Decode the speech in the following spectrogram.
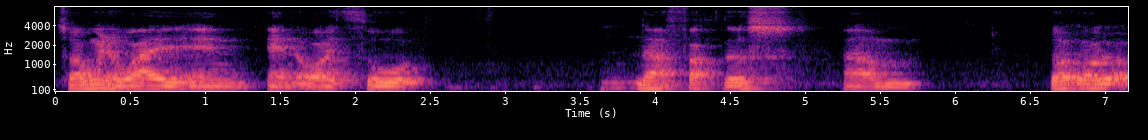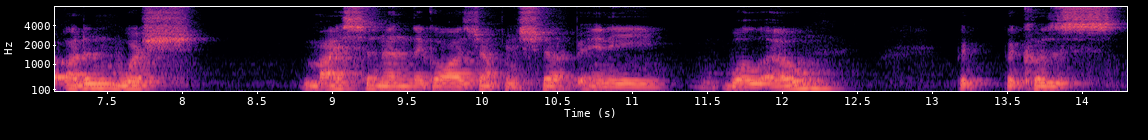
so I went away and, and I thought, nah, fuck this. Um, I, I, I didn't wish Mason and the guys jumping ship any will ill be- because,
